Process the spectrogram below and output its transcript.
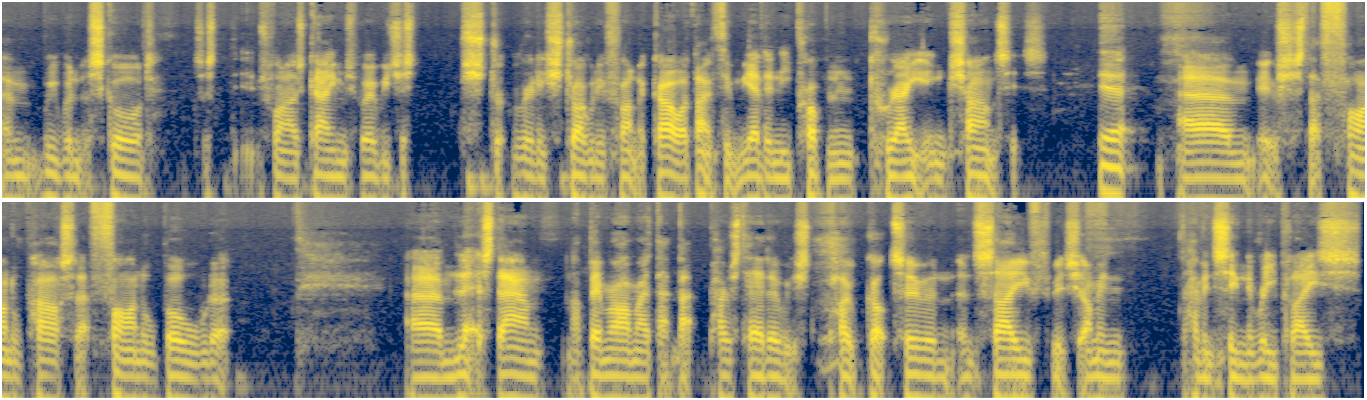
and we wouldn't have scored. Just it was one of those games where we just str- really struggled in front of goal. I don't think we had any problem creating chances. Yeah, Um, it was just that final pass, that final ball that um, let us down. Like Benrahma had that back post header, which Pope got to and, and saved. Which I mean, having seen the replays,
